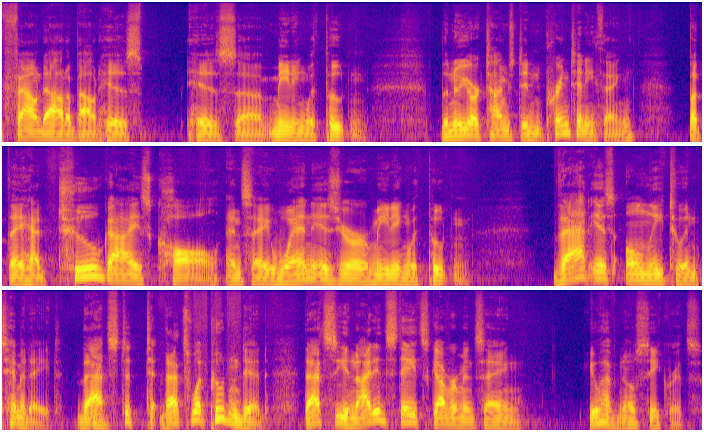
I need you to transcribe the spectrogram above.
found out about his his uh, meeting with Putin, the New York Times didn't print anything, but they had two guys call and say, "When is your meeting with Putin?" That is only to intimidate. That's to t- that's what Putin did. That's the United States government saying, "You have no secrets.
